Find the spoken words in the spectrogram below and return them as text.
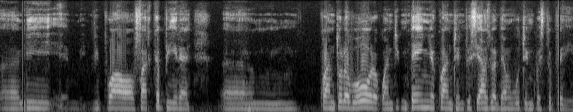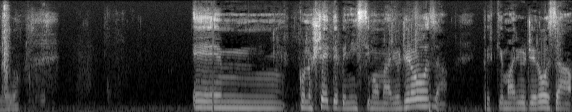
eh, vi, vi, può far capire ehm, quanto lavoro, quanto impegno e quanto entusiasmo abbiamo avuto in questo periodo. E, ehm, conoscete benissimo Mario Gerosa, perché Mario Gerosa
